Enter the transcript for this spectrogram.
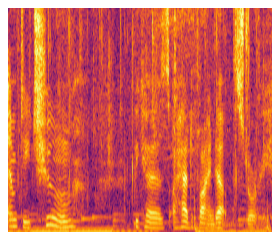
Empty tomb, because I had to find out the story,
